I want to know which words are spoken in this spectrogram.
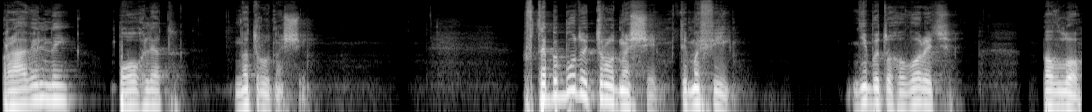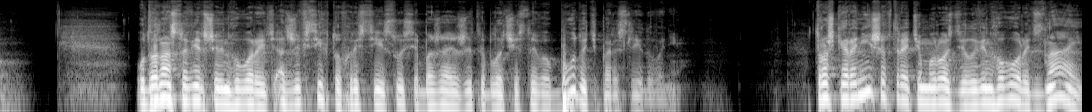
правильний погляд на труднощі. В тебе будуть труднощі, Тимофій, нібито говорить Павло. У 12 вірші він говорить: адже всі, хто в Христі Ісусі бажає жити благочестиво, будуть переслідувані. Трошки раніше, в третьому розділі, він говорить: знай,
